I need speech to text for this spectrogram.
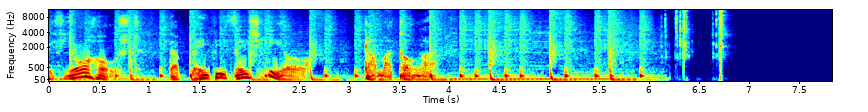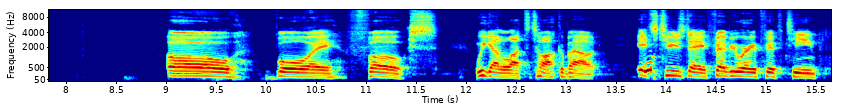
with your host, the babyface heel, Tama Tonga. Oh boy, folks, we got a lot to talk about. It's Tuesday, February 15th.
